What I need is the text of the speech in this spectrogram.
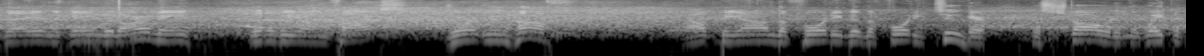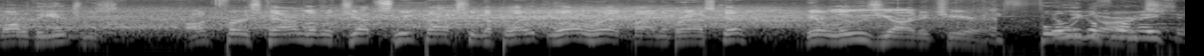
today in the game with Army. That'll be on Fox. Jordan Huff out beyond the 40 to the 42 here. The stalwart in the wake of all of the injuries. On first down, little jet sweep action to Blake. Well read by Nebraska. He'll lose yardage here. Four Illegal yards. formation.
